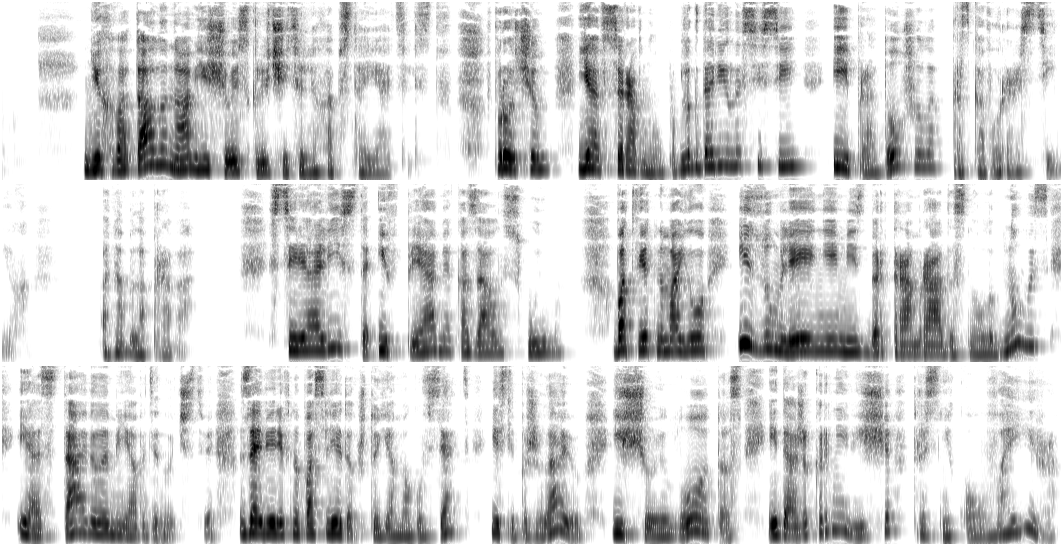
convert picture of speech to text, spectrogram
Не хватало нам еще исключительных обстоятельств. Впрочем, я все равно поблагодарила Сиси и продолжила разговор о растениях. Она была права. Стереалиста и впрямь оказалась уйма. В ответ на мое изумление мисс Бертрам радостно улыбнулась и оставила меня в одиночестве, заверив напоследок, что я могу взять, если пожелаю, еще и лотос и даже корневище тростникового аира.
